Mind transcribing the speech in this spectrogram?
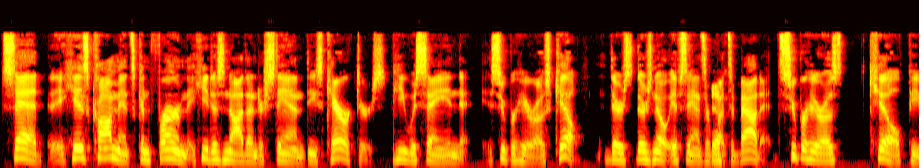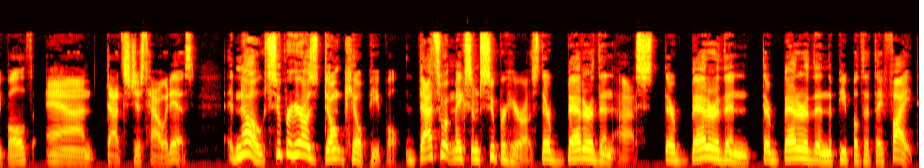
said his comments confirm that he does not understand these characters. He was saying that superheroes kill. There's there's no ifs, ands, or Yeah. buts about it. Superheroes kill people, and that's just how it is. No, superheroes don't kill people. That's what makes them superheroes. They're better than us. They're better than they're better than the people that they fight.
